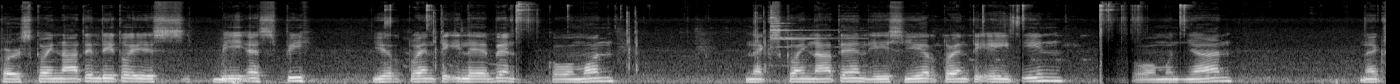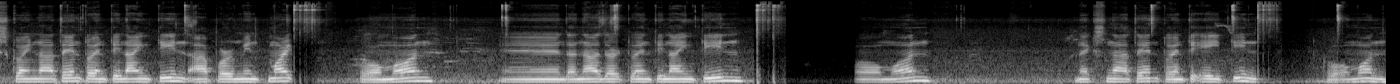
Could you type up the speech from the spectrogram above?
First coin natin dito is BSP year 2011 common. Next coin natin is year 2018 common yan. Next coin natin 2019 upper mint mark common and another 2019 common. Next natin 2018 common.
